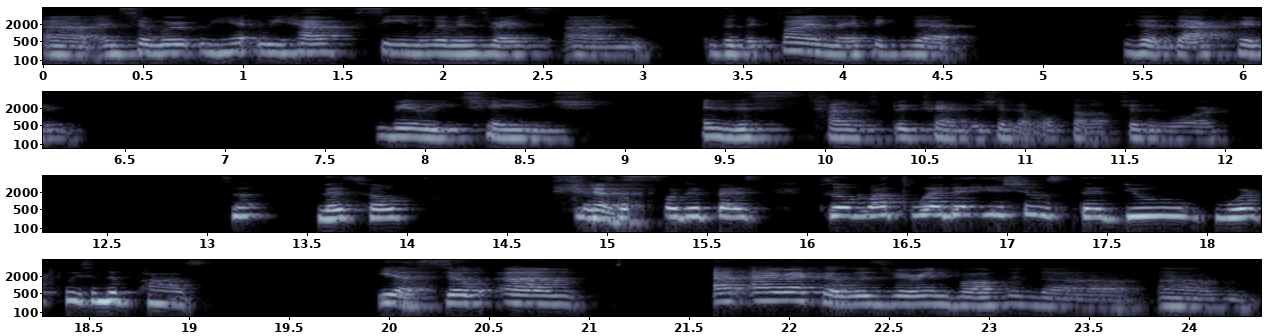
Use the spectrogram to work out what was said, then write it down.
Uh, and so we're, we, ha we have seen women's rights on the decline. I think that that, that could really change in this time of big transition that will come after the war. So let's hope. Let's yes. hope for the best. So, what were the issues that you worked with in the past? Yes. So, um, at IRAC, I was very involved in the um,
